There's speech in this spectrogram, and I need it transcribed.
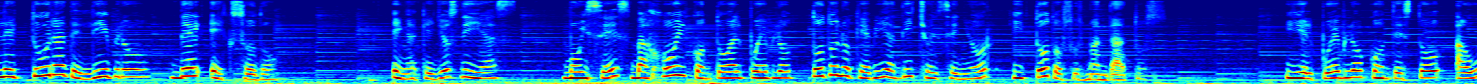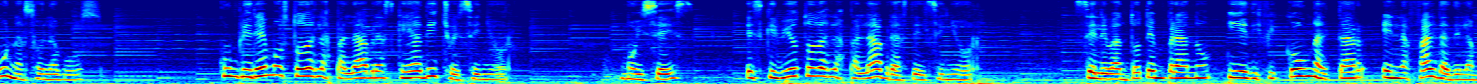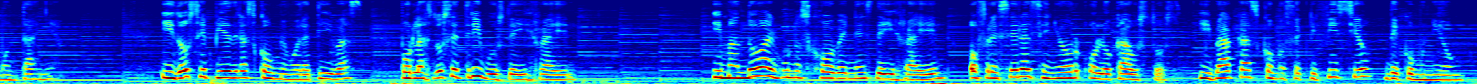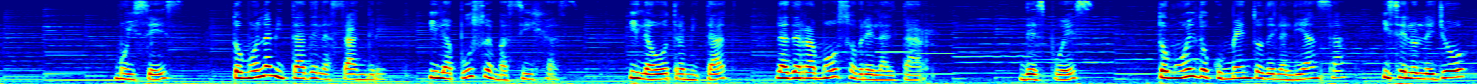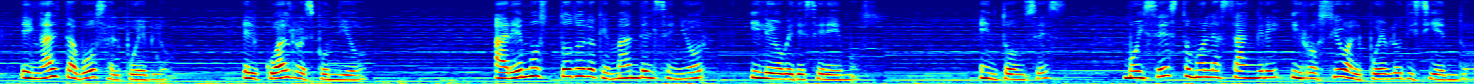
Lectura del libro del Éxodo. En aquellos días, Moisés bajó y contó al pueblo todo lo que había dicho el Señor y todos sus mandatos. Y el pueblo contestó a una sola voz. Cumpliremos todas las palabras que ha dicho el Señor. Moisés escribió todas las palabras del Señor se levantó temprano y edificó un altar en la falda de la montaña, y doce piedras conmemorativas por las doce tribus de Israel. Y mandó a algunos jóvenes de Israel ofrecer al Señor holocaustos y vacas como sacrificio de comunión. Moisés tomó la mitad de la sangre y la puso en vasijas, y la otra mitad la derramó sobre el altar. Después tomó el documento de la alianza y se lo leyó en alta voz al pueblo, el cual respondió, Haremos todo lo que mande el Señor y le obedeceremos. Entonces Moisés tomó la sangre y roció al pueblo diciendo,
